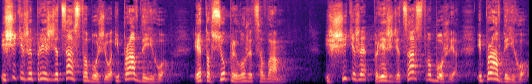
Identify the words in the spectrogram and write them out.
Ищите же прежде Царства Божьего и правды Его, и это все приложится вам. Ищите же прежде Царство Божье и правды Его,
